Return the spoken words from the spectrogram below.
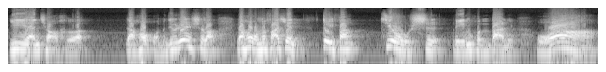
因缘巧合，然后我们就认识了，然后我们发现对方就是灵魂伴侣，哇！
